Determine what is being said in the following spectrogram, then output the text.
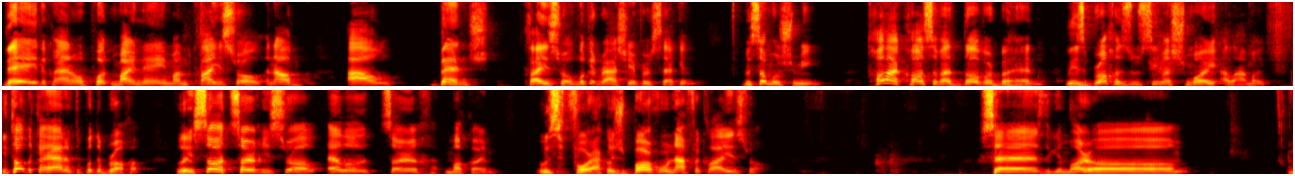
They, the Kohanim, will put my name on Klai Yisrael, and I'll, I'll bench Klai Yisrael. Look at Rashi here for a second. V'samu Shmi, Sima Shmoi. He told the Kohanim to put the bracha. It was for Hakadosh Baruch Hu, not for Klal Yisrael. Says the Gemara. The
